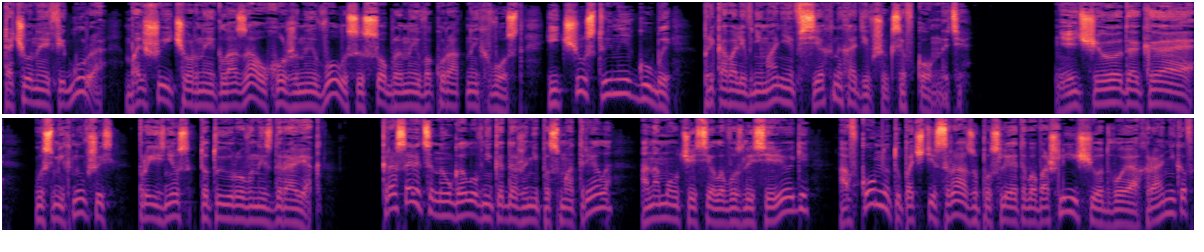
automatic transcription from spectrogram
Точеная фигура, большие черные глаза, ухоженные волосы, собранные в аккуратный хвост, и чувственные губы приковали внимание всех находившихся в комнате. «Ничего такая!» — усмехнувшись, произнес татуированный здоровяк. Красавица на уголовника даже не посмотрела, она молча села возле Сереги, а в комнату почти сразу после этого вошли еще двое охранников,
